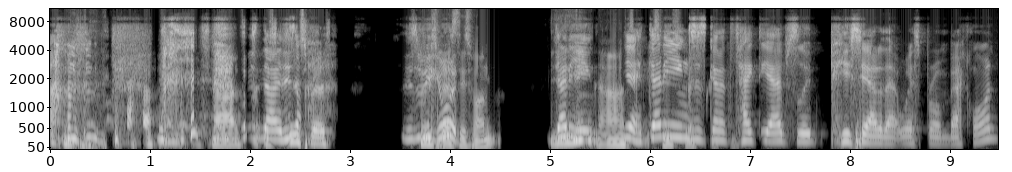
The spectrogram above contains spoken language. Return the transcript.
Um, nah, no, this, first, this will be good. This one, Danny, nah, yeah, Danny Ings is going to take the absolute piss out of that West Brom backline.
